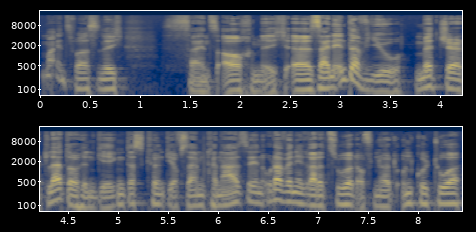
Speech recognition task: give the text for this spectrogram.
Meins war es nicht. Seins auch nicht. Äh, sein Interview mit Jared Leto hingegen, das könnt ihr auf seinem Kanal sehen. Oder wenn ihr gerade zuhört auf Nerd und Kultur,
